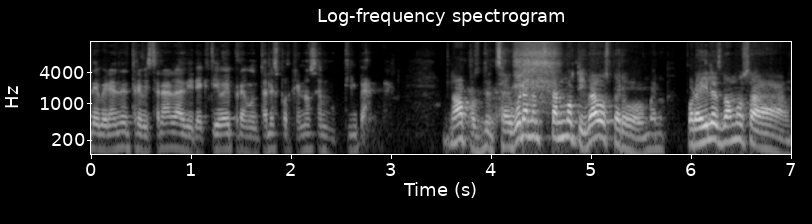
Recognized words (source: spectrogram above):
deberían entrevistar a la directiva y preguntarles por qué no se motivan. No, pues seguramente están motivados, pero bueno, por ahí les vamos a,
